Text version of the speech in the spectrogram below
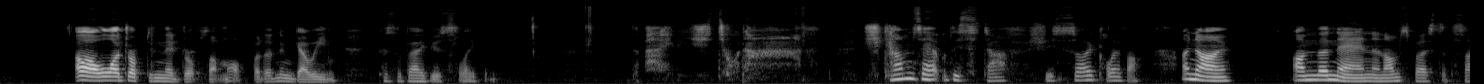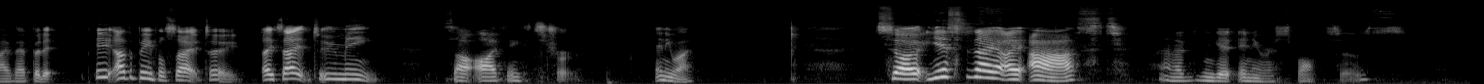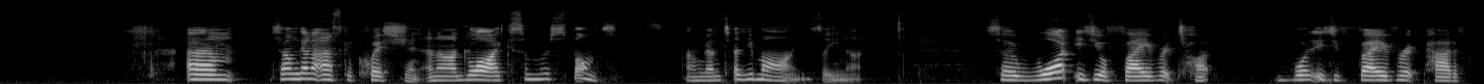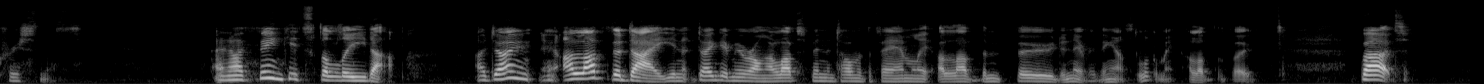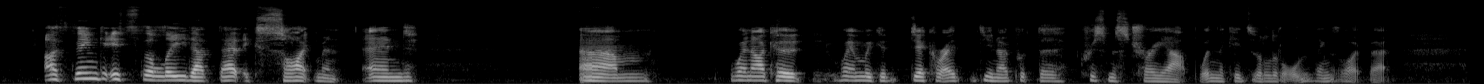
Oh, well, I dropped in there to drop something off, but I didn't go in because the baby was sleeping. The baby, she's two and a half. She comes out with this stuff. She's so clever. I know. I'm the nan and I'm supposed to say that, but it, other people say it too. They say it to me. So I think it's true. Anyway. So yesterday I asked, and I didn't get any responses um, so I'm going to ask a question and I'd like some responses. I'm going to tell you mine so you know. So, what is your favorite type? What is your favorite part of Christmas? And I think it's the lead up. I don't. I love the day. You know, don't get me wrong. I love spending time with the family. I love the food and everything else. Look at me. I love the food. But I think it's the lead up, that excitement, and um, when I could, when we could decorate, you know, put the Christmas tree up when the kids were little and things like that.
